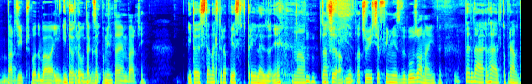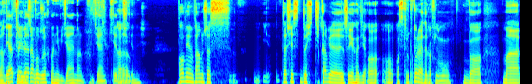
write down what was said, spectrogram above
bardziej przypodobała i, I to- którą tak zapamiętałem bardziej. i to jest scena, która jest w trailerze, nie? No, to znaczy, o, oczywiście film jest wydłużony i tak. Tak, tak, tak, to prawda. Ja trailera w ogóle chyba nie widziałem, albo widziałem kiedyś, E, kiedyś. Powiem wam, że s- też jest dość ciekawie, jeżeli chodzi o, o, o strukturę tego filmu, bo ma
